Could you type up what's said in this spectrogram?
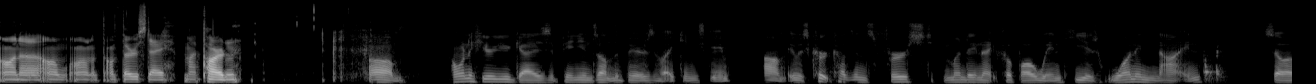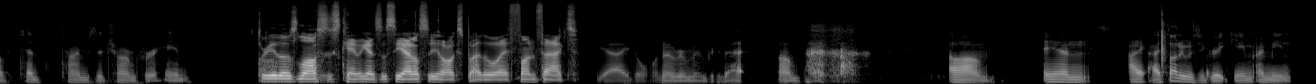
on uh on on, on Thursday. My pardon. Um, I want to hear you guys' opinions on the Bears Vikings game. Um, it was Kirk Cousins' first Monday Night Football win. He is one in nine, so tenth times the charm for him. Three of Um, those losses came against the Seattle Seahawks, by the way. Fun fact. Yeah, I don't want to remember that. Um, um, and I I thought it was a great game. I mean,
